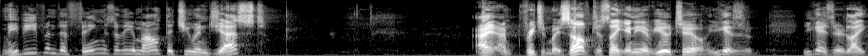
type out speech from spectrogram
maybe even the things or the amount that you ingest I, am preaching myself just like any of you too. You guys are, you guys are like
